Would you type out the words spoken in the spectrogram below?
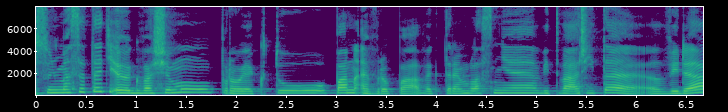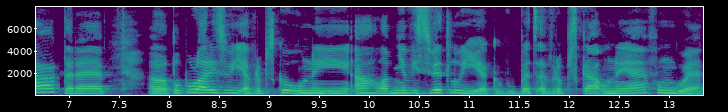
Posuňme se teď eh, k vašemu projektu Pan Evropa, ve kterém vlastně vytváříte eh, videa, které eh, popularizují Evropskou unii a hlavně vysvětlují, jak vůbec Evropská unie funguje.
